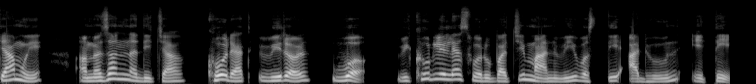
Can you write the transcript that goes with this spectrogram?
त्यामुळे अमेझॉन नदीच्या खोऱ्यात विरळ व विखुरलेल्या स्वरूपाची मानवी वस्ती आढळून येते.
